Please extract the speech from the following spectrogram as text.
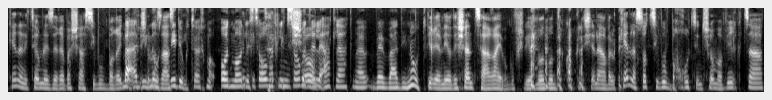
כן, אני אצא היום לאיזה רבע שעה סיבוב ברגל, אחרי שלא בעדינות, זזתי. בדיוק, צריך מאוד מאוד כן, ליצור את. זה לאט-לאט ובעדינות. תראי, אני עוד ישן צהריים, הגוף שלי עוד מאוד מאוד זקוק לשינה, אבל כן, לעשות סיבוב בחוץ, לנשום אוויר קצת,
